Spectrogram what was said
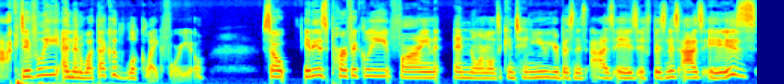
actively and then what that could look like for you. So, it is perfectly fine and normal to continue your business as is if business as is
